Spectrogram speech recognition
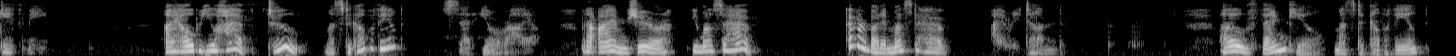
forgive me. I hope you have, too, Master Copperfield, said Uriah. But I am sure you must have. Everybody must have, I returned. Oh, thank you, Master Copperfield,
